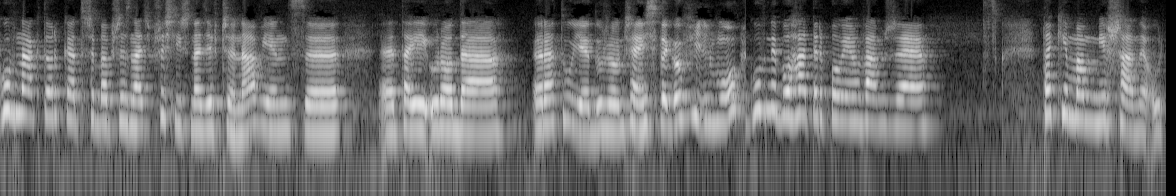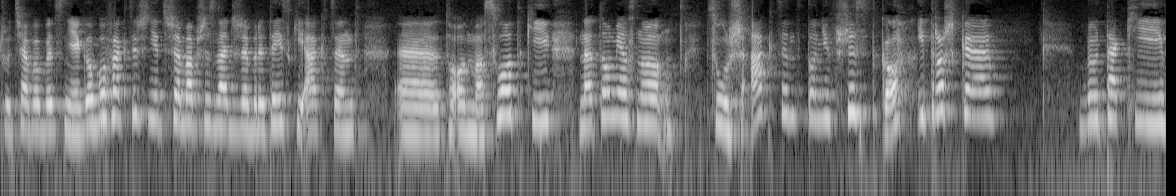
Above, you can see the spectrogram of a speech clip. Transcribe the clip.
Główna aktorka, trzeba przyznać, prześliczna dziewczyna, więc e, e, ta jej uroda ratuje dużą część tego filmu. Główny bohater, powiem wam, że takie mam mieszane uczucia wobec niego, bo faktycznie trzeba przyznać, że brytyjski akcent e, to on ma słodki, natomiast no cóż, akcent to nie wszystko. I troszkę był taki,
